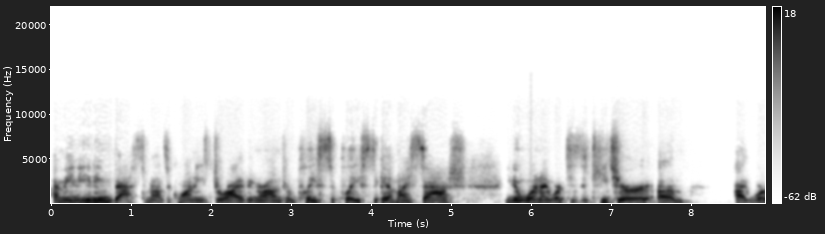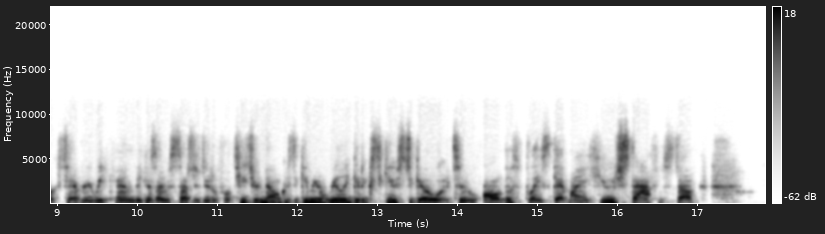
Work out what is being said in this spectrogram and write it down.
I mean, eating vast amounts of quantities, driving around from place to place to get my stash. You know, when I worked as a teacher, um, I worked every weekend because I was such a dutiful teacher. No, because it gave me a really good excuse to go to all this place, get my huge staff of stuff,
